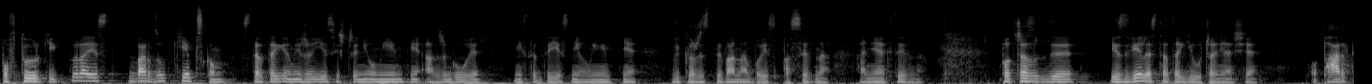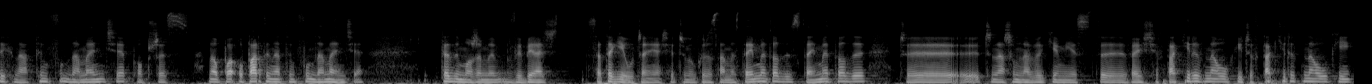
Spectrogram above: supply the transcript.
powtórki, która jest bardzo kiepską strategią, jeżeli jest jeszcze nieumiejętnie, a z reguły niestety jest nieumiejętnie wykorzystywana, bo jest pasywna, a nie aktywna. Podczas gdy jest wiele strategii uczenia się opartych na tym fundamencie, poprzez, no, opartych na tym fundamencie, wtedy możemy wybierać strategię uczenia się, czy my korzystamy z tej metody, z tej metody, czy, czy naszym nawykiem jest y, wejście w taki rytm nauki, czy w taki rytm nauki,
